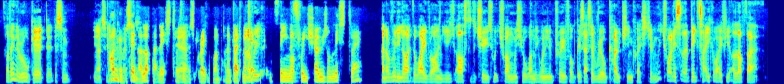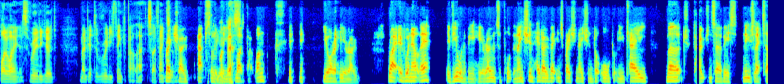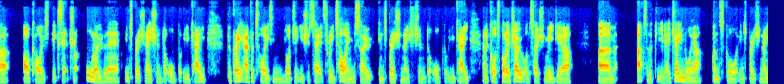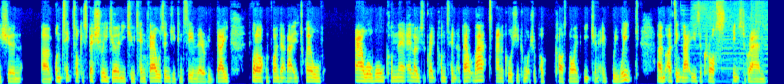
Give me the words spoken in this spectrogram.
I think they're all good. There's some, you know, hundred percent. I love that list. I think it's a great one, and I'm glad we and kept really, the theme of three shows on lists there. And I really like the way Ryan you asked us to choose which one was your one that you wanted to improve on because that's a real coaching question. Which one is the big takeaway for you? I love that. By the way, it's really good maybe you had to really think about that. So thanks. Great show. Absolutely. Like that one. you are a hero. Right, everyone out there, if you want to be a hero and support the nation, head over to inspirationnation.org.uk, merch, coaching service, newsletter, archives, etc. All over there, inspirationnation.org.uk. For great advertising logic, you should say it three times. So inspirationnation.org.uk. And of course, follow Joe on social media. Um, I have to look at you there, Jay Neuer underscore inspiration nation um, on TikTok, especially Journey to 10,000. You can see him there every day. Follow up and find out about his 12 hour walk on there. Loads of great content about that. And of course, you can watch a podcast live each and every week. Um, I think that is across Instagram,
